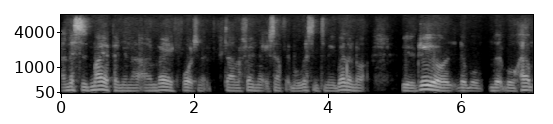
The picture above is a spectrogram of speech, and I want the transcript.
and this is my opinion. I'm very fortunate to have a friend like yourself that will listen to me, whether or not you agree, or that will that will help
